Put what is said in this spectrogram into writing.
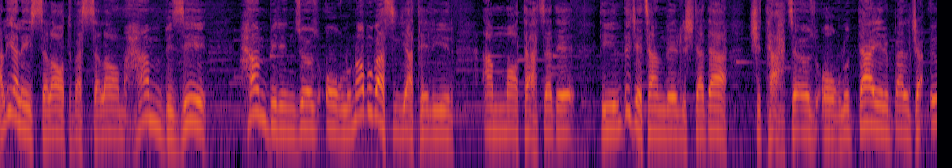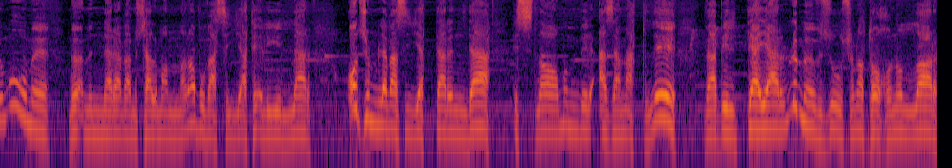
Əli əleyhissalat və səlam həm bizi, həm birinci öz oğluna bu vəsiyyət eləyir. Amma təhcədə deyildi keçən verilişdə də ki, təhcə öz oğlu deyir, bəlkə ümumi möminlərə və müsəlmanlara bu vəsiyyəti eləyirlər. O cümlə vəsiyyətlərində İslamın bir əzəmətli və bir dəyərli mövzusuna toxunurlar.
